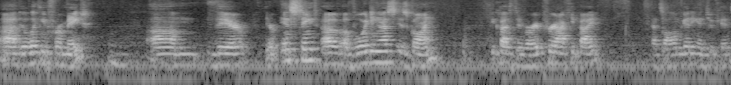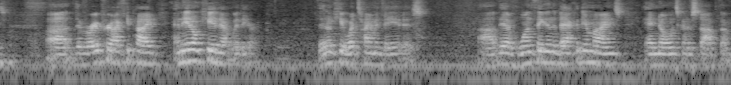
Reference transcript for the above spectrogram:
Uh, they're looking for a mate. Um, their, their instinct of avoiding us is gone because they're very preoccupied. That's all I'm getting into, kids. Uh, they're very preoccupied, and they don't care that we're there. They don't care what time of day it is. Uh, they have one thing in the back of their minds, and no one's going to stop them.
